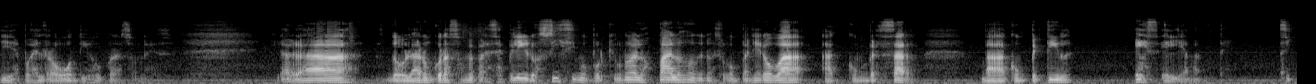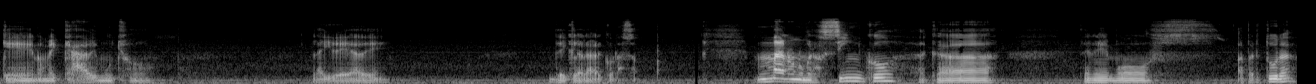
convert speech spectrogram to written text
y después el robot dijo corazones. La verdad, doblar un corazón me parece peligrosísimo porque uno de los palos donde nuestro compañero va a conversar, va a competir, es el diamante. Así que no me cabe mucho la idea de declarar corazón. Mano número 5. Acá tenemos apertura.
